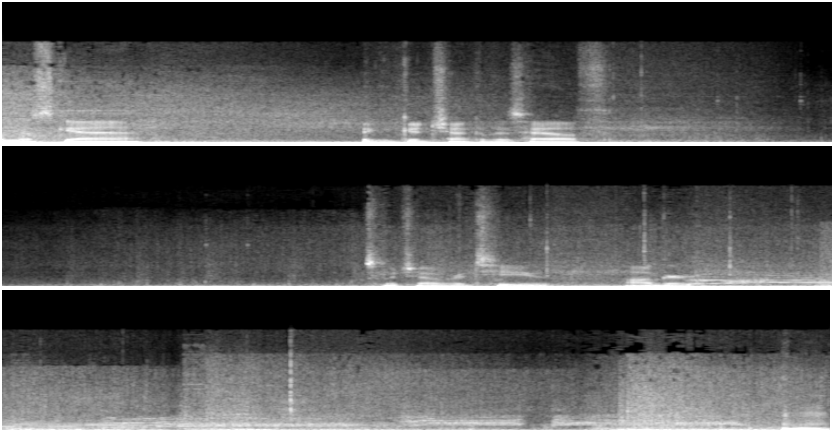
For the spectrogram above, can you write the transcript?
Beyond this guy. Take a good chunk of his health. Switch over to Augur. Hmm.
